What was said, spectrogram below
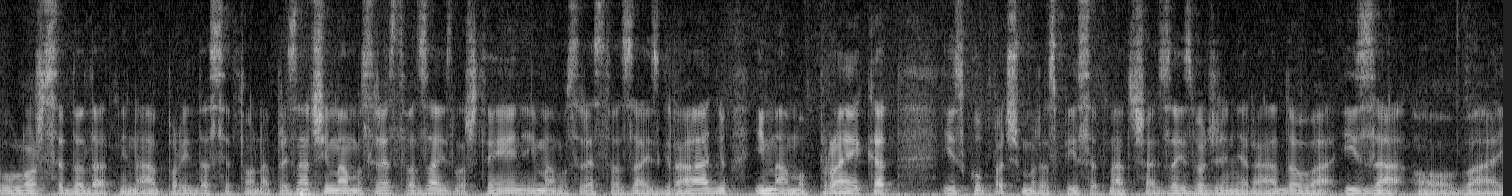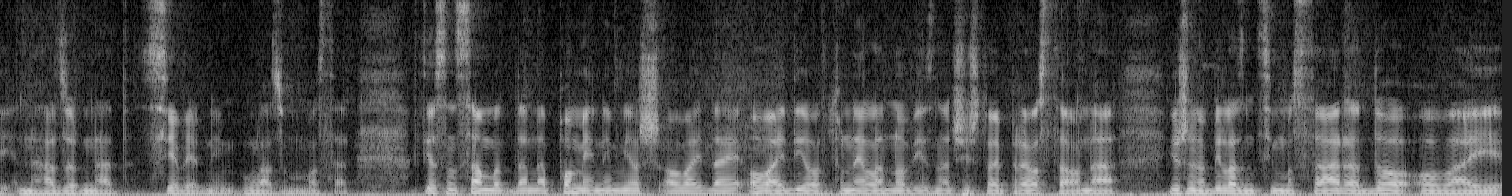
uložiti se dodatni napori da se to napri. Znači imamo sredstva za izlaštenje, imamo sredstva za izgradnju, imamo projekat i skupa ćemo raspisati natječaj za izvođenje radova i za ovaj nadzor nad sjevernim ulazom u Mostar. Htio sam samo da napomenem još ovaj da je ovaj dio tunela novi, znači što je preostao na južnoj obilaznici Mostara do ovaj eh,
